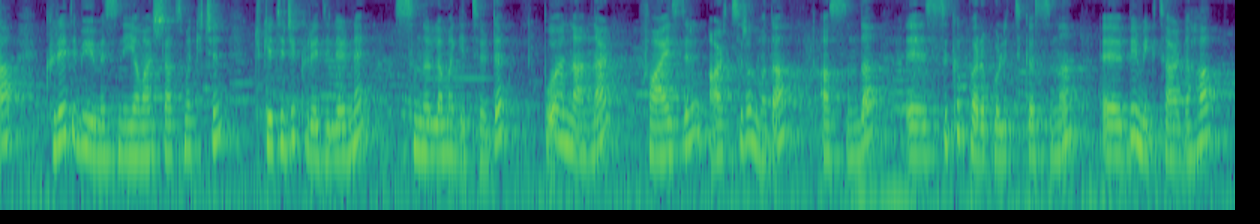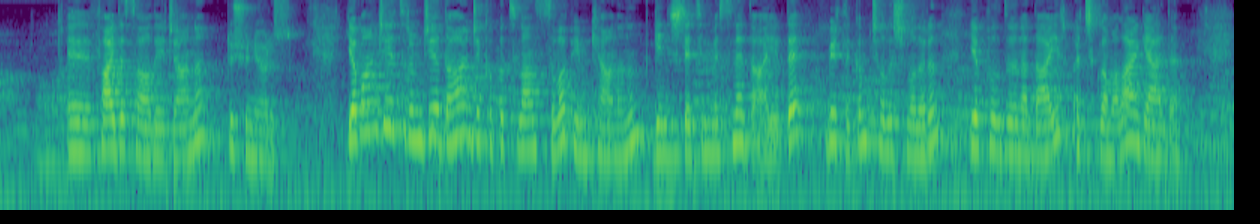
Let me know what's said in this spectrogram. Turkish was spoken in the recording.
kredi büyümesini yavaşlatmak için tüketici kredilerine sınırlama getirdi. Bu önlemler faizlerin artırılmadan aslında e, sıkı para politikasını e, bir miktar daha e, fayda sağlayacağını düşünüyoruz. Yabancı yatırımcıya daha önce kapatılan swap imkanının genişletilmesine dair de bir takım çalışmaların yapıldığına dair açıklamalar geldi.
